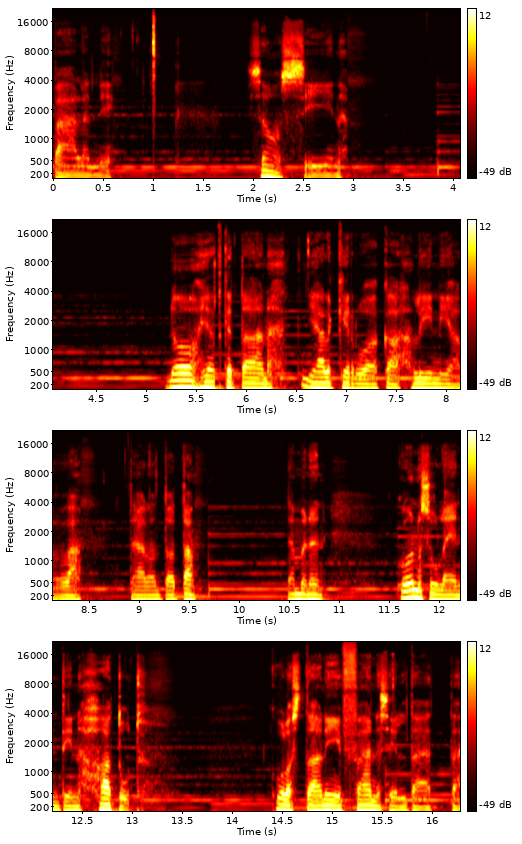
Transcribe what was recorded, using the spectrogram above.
päälle, niin se on siinä. No, jatketaan jälkiruoka linjalla. Täällä on tota, tämmönen konsulentin hatut. Kuulostaa niin fansiltä, että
